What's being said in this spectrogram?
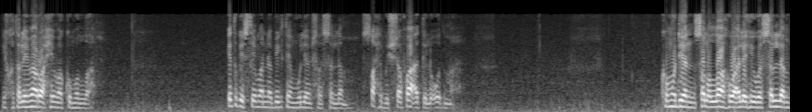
Ikhwatal iman rahimakumullah. Itu keistimewaan Nabi kita yang mulia sallallahu alaihi wasallam. Sahibus syafa'atil udma Kemudian sallallahu alaihi wasallam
